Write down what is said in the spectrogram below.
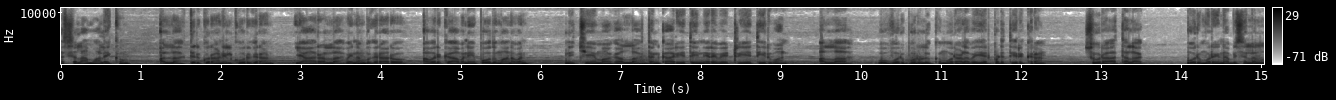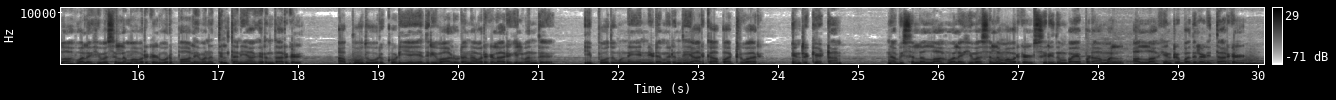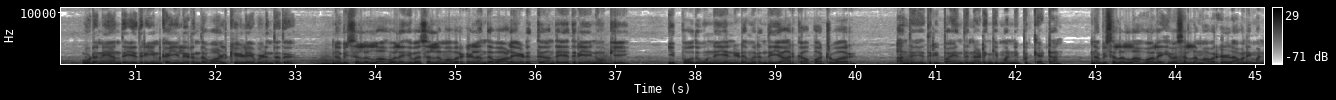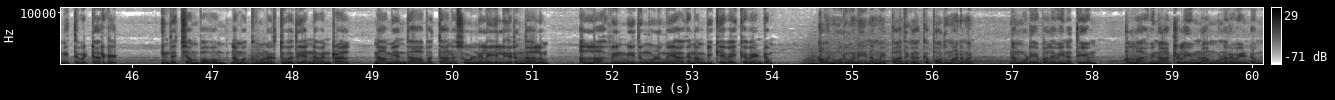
அஸ்ஸலாம் அலைக்கும். அல்லாஹ் திருக்குரானில் கூறுகிறான் யார் அல்லாஹ்வை நம்புகிறாரோ அவருக்கு அவனே போதுமானவன். நிச்சயமாக அல்லாஹ் தன் காரியத்தை நிறைவேற்றியே தீர்வான். அல்லாஹ் ஒவ்வொரு பொருளுக்கும் ஒரு அளவை ஏற்படுத்தி இருக்கிறான் சூரா அத்தலாக் ஒருமுறை நபிசல் ஸல்லல்லாஹு அலைஹி வஸல்லம் அவர்கள் ஒரு பாலைவனத்தில் தனியாக இருந்தார்கள். அப்போது ஒரு கொடிய எதிரிவாளுடன் அவர்கள் அருகில் வந்து இப்போது உன்னை என்னிடமிருந்து யார் காப்பாற்றுவார்? என்று கேட்டான். நபிசல்லாஹு அலஹி வசல்லம் அவர்கள் சிறிதும் பயப்படாமல் அல்லாஹ் என்று பதிலளித்தார்கள். உடனே அந்த எதிரியின் கையில் இருந்த வாள் கீழே விழுந்தது. நபி ஸல்லல்லாஹு அலைஹி வஸல்லம் அவர்கள் அந்த வாளை எடுத்து அந்த எதிரியை நோக்கி இப்போது உன்னை என்னிடமிருந்து யார் காப்பாற்றுவார்? அந்த எதிரி பயந்து நடுங்கி மன்னிப்பு கேட்டான். நபி ஸல்லல்லாஹு அலைஹி வஸல்லம் அவர்கள் அவனை மன்னித்து விட்டார்கள். இந்த சம்பவம் நமக்கு உணர்த்துவது என்னவென்றால் நாம் எந்த ஆபத்தான சூழ்நிலையில் இருந்தாலும் அல்லாஹ்வின் மீது முழுமையாக நம்பிக்கை வைக்க வேண்டும். அவன் ஒருவனே நம்மை பாதுகாக்க போதுமானவன். நம்முடைய பலவீனத்தையும் அல்லாஹ்வின் ஆற்றலையும் நாம் உணர வேண்டும்.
